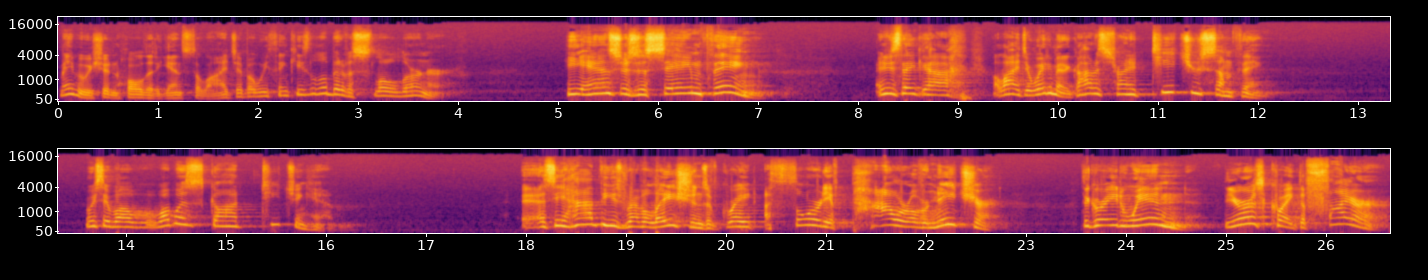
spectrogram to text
maybe we shouldn't hold it against Elijah, but we think he's a little bit of a slow learner. He answers the same thing. And you think, uh, Elijah, wait a minute, God is trying to teach you something. We say, well, what was God teaching him? As he had these revelations of great authority, of power over nature, the great wind, the earthquake, the fire,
